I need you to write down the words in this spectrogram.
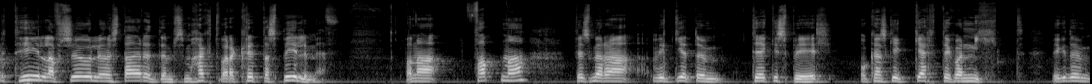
er til af sögulegum staðrættum sem hægt var að krytta spili með. Þannig að þarna finnst mér að við getum tekið spil og kannski gert eitthvað nýtt. Við getum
